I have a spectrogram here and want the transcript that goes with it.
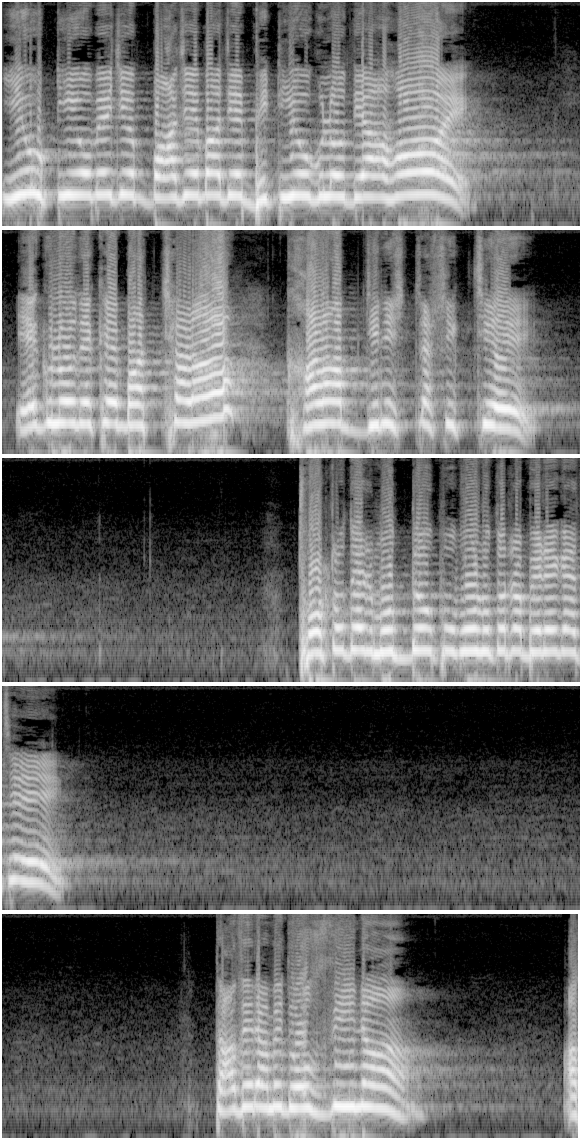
ইউটিউবে যে বাজে বাজে ভিডিওগুলো দেয়া হয়, এগুলো দেখে বাচ্চারা খারাপ জিনিসটা শিখছে। ছোটদের মধ্যেও প্রবণতাটা বেড়ে গেছে। তাদের আমি দোষ দিই না। আর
